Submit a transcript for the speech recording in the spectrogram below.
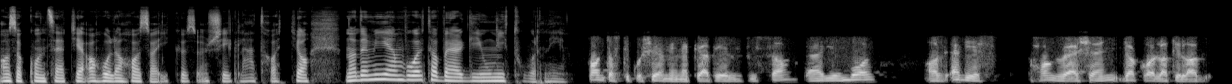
az a koncertje, ahol a hazai közönség láthatja. Na de milyen volt a belgiumi turné? Fantasztikus élményekkel élünk vissza Belgiumból. Az egész hangverseny gyakorlatilag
